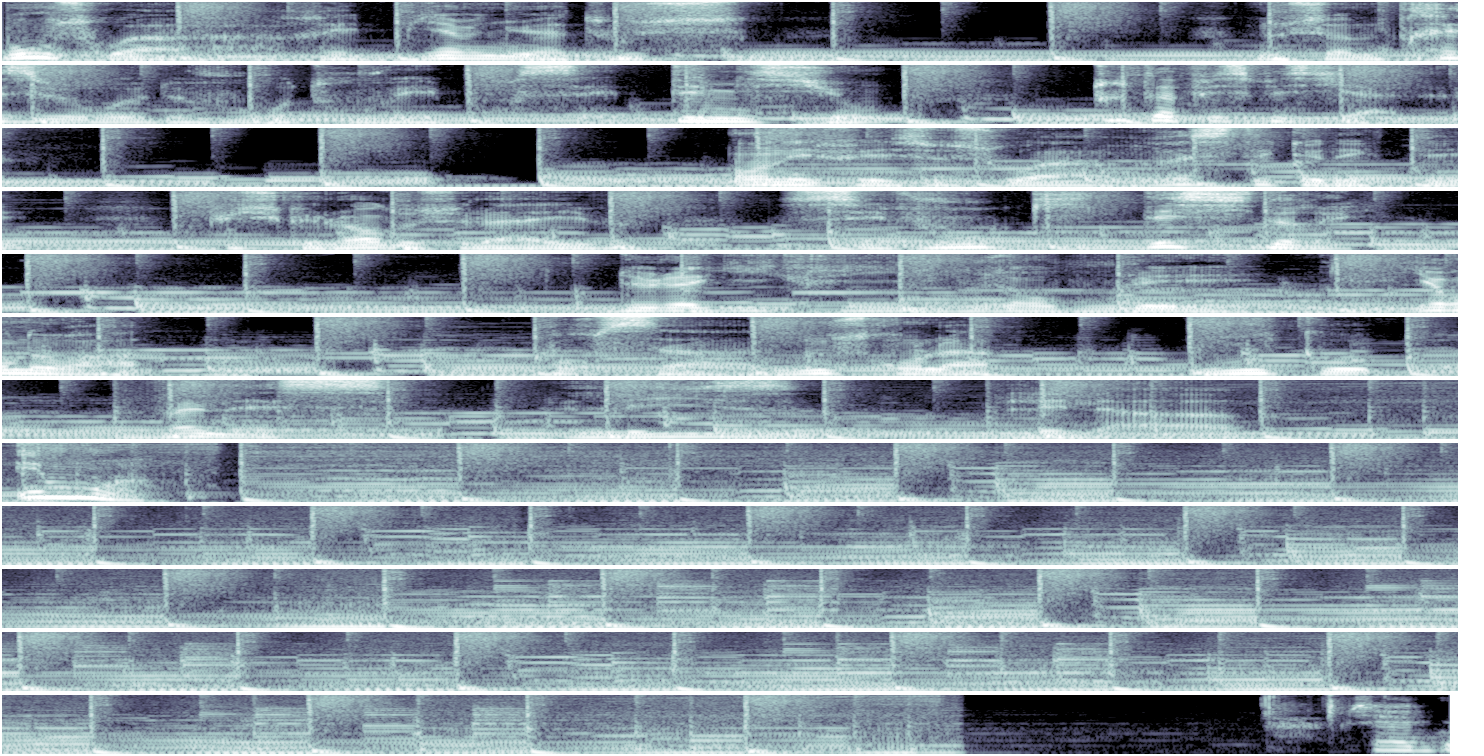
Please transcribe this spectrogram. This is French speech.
Bonsoir et bienvenue à tous. Nous sommes très heureux de vous retrouver pour cette émission tout à fait spéciale. En effet, ce soir, restez connectés, puisque lors de ce live, c'est vous qui déciderez. De la geekerie, vous en voulez, il y en aura. Pour ça, nous serons là, Nico, Vanessa, Lise, Léna et moi.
